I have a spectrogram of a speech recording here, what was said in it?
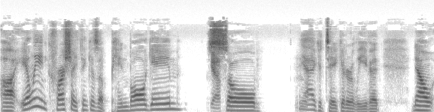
Uh, Alien Crush, I think, is a pinball game. Yep. So yeah, I could take it or leave it. Now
